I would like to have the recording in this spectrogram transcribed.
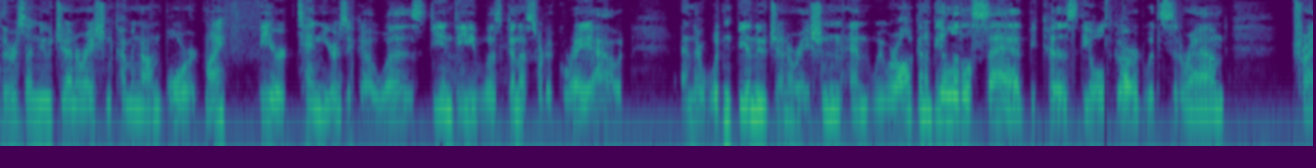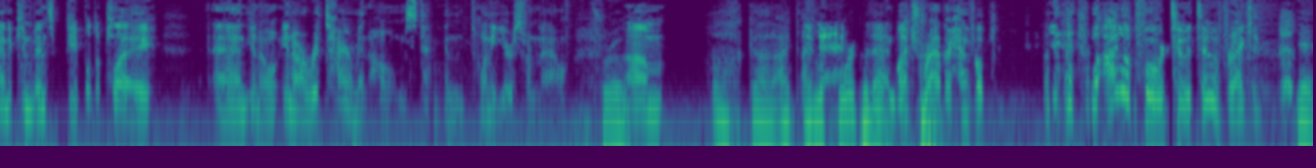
there's a new generation coming on board. My fear 10 years ago was D&D was going to sort of gray out and there wouldn't be a new generation and we were all going to be a little sad because the old guard would sit around trying to convince people to play and you know in our retirement homes 10 20 years from now True. um, oh God, I, I look forward to that. much rather have a yeah, well i look forward to it too frankly yeah.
